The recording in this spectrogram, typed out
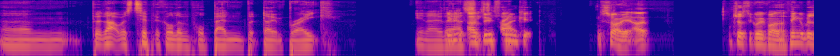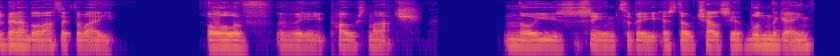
um, but that was typical Liverpool bend but don't break. You know, they I had do- I do think. Sorry, I, just a quick one. I think it was a bit emblematic the way all of the post-match noise seemed to be as though Chelsea had won the game.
